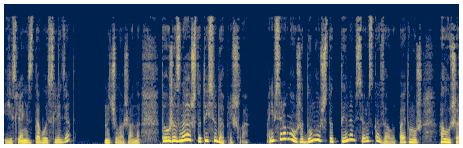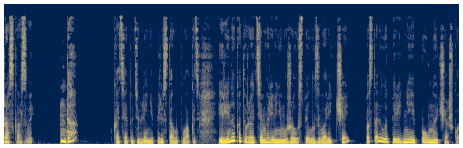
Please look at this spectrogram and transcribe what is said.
Если они за тобой следят, начала Жанна, то уже знают, что ты сюда пришла. Они все равно уже думают, что ты нам все рассказала, поэтому уж лучше рассказывай. Да? Катя от удивления перестала плакать. Ирина, которая тем временем уже успела заварить чай, поставила перед ней полную чашку.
